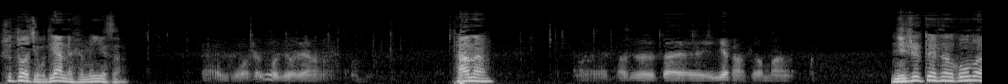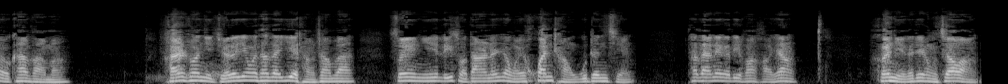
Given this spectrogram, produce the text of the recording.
是做酒店的什么意思？呃，我是做酒店的。他呢？呃，他是在夜场上班。你是对他的工作有看法吗？还是说你觉得因为他在夜场上班，所以你理所当然的认为欢场无真情？他在那个地方好像和你的这种交往，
